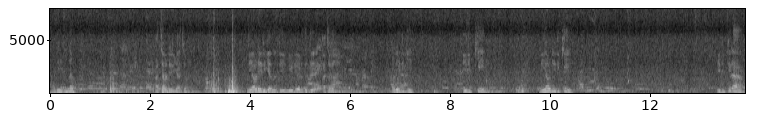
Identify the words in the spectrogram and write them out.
അവിടെ ഇരുന്നോ. അച്ഛ അവിടെ ഇരിക്കുക അച്ഛ നീ അവിടെ ഇരിക്കുക എന്നിട്ട് ഈ വീഡിയോ എടുത്തിട്ട് അച്ഛ വരും. അവിടെ ഇരിക്കേ. ഇരിക്കേ. നീ അവിടെ ഇരിക്കേ. ഇരിക്കടാ.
